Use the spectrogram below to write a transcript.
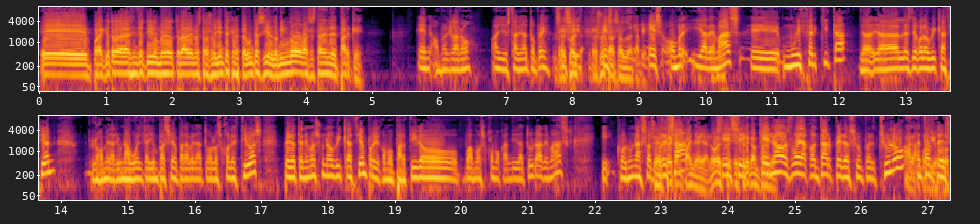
Eh, por aquí otra de las incertidumbres de otra de nuestras oyentes que nos pregunta si el domingo vas a estar en el parque. En, hombre, claro. Ahí estaría a tope. Resuelta, sí, también. Es, hombre, y además, eh, muy cerquita, ya, ya les digo la ubicación, luego me daré una vuelta y un paseo para ver a todos los colectivos, pero tenemos una ubicación porque como partido vamos como candidatura además y con una sorpresa campaña ya, ¿no? Sí, sí, que no os voy a contar, pero súper chulo. Entonces,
